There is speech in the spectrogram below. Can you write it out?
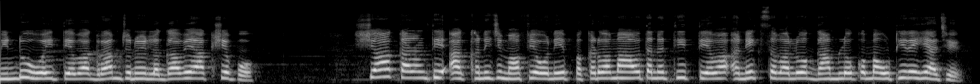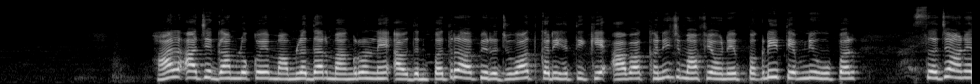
મીંડું હોય તેવા ગ્રામજનોએ લગાવ્યા આક્ષેપો. શા કારણથી આ ખનીજ માફિયાઓને પકડવામાં આવતા નથી તેવા અનેક સવાલો ગામ લોકોમાં ઉઠી રહ્યા છે. હાલ આજે ગામ લોકોએ મામલતદાર માંગરોળને આવેદનપત્ર આપી રજૂઆત કરી હતી કે આવા ખનીજ માફિયાઓને પકડી તેમની ઉપર સજા અને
